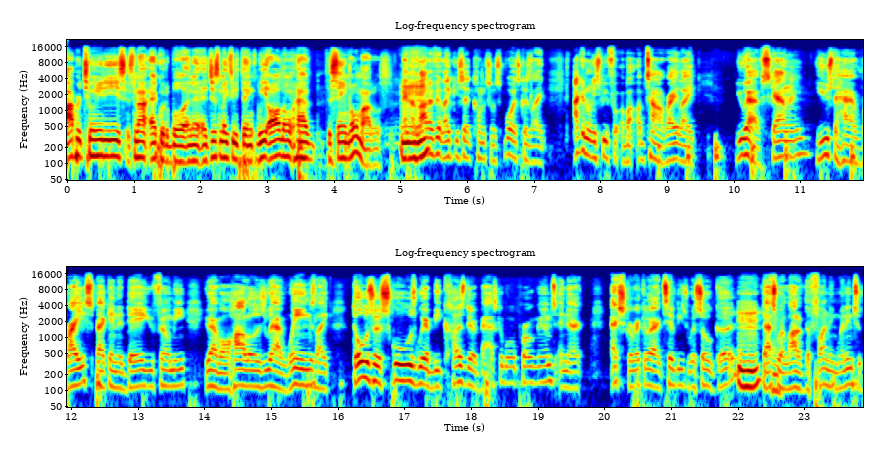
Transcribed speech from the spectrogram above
opportunities. It's not equitable, and it, it just makes you think we all don't have the same role models. And a mm-hmm. lot of it, like you said, comes from sports. Cause like I can only speak for about Uptown, right? Like you have Scaling, you used to have Rice back in the day. You feel me? You have All Hallows, you have Wings. Like those are schools where because their basketball programs and their extracurricular activities were so good, mm-hmm. that's where a lot of the funding went into.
